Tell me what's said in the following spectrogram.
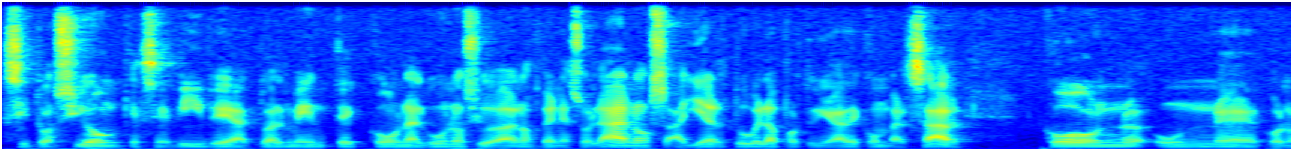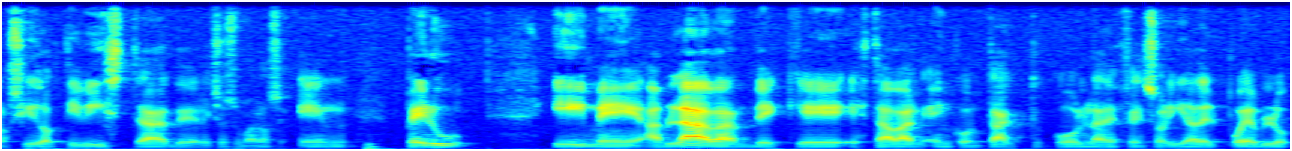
situación que se vive actualmente con algunos ciudadanos venezolanos. Ayer tuve la oportunidad de conversar con un eh, conocido activista de derechos humanos en Perú y me hablaba de que estaban en contacto con la Defensoría del Pueblo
